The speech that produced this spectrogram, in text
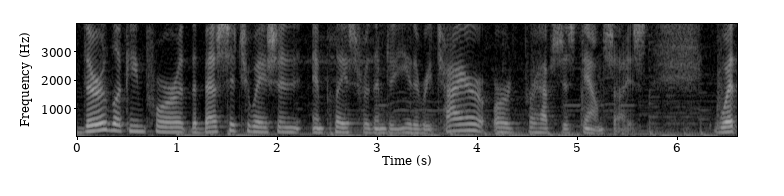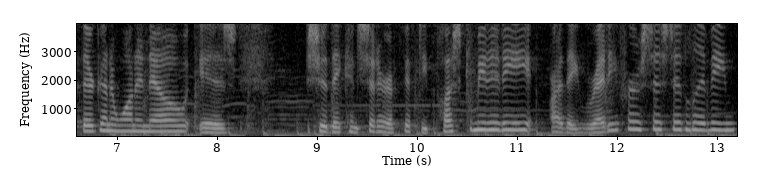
They're looking for the best situation in place for them to either retire or perhaps just downsize. What they're going to want to know is should they consider a 50 plus community? Are they ready for assisted living?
